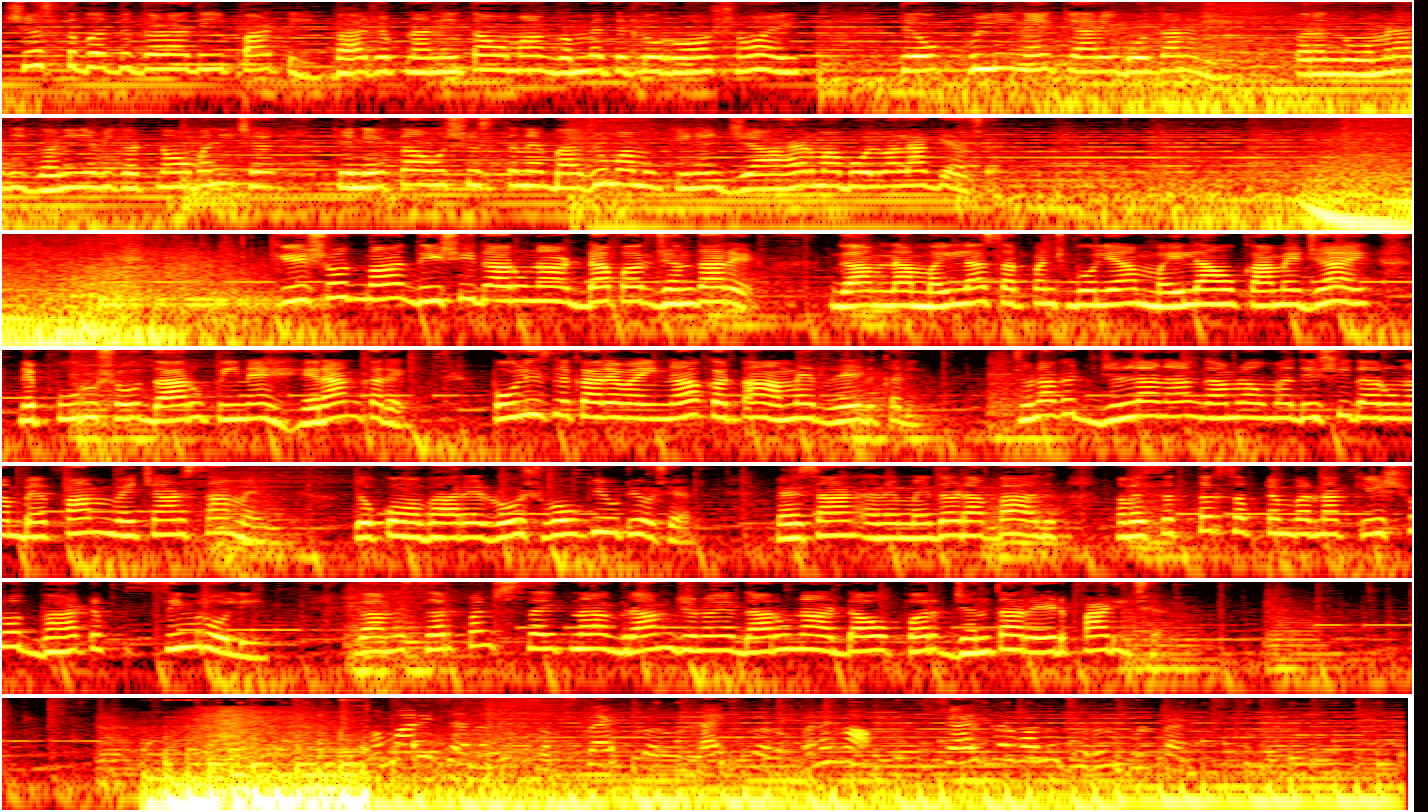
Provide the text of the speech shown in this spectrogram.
શિસ્તબદ્ધ ગણાતી પાર્ટી ભાજપના નેતાઓમાં ગમે તેટલો રોષ હોય, તેઓ ખુલ્લીને ક્યારેય બોલતા નથી. પરંતુ હમણાંથી ઘણી એવી ઘટનાઓ બની છે કે નેતાઓ શિસ્તને બાજુમાં મૂકીને જાહેરમાં બોલવા લાગ્યા છે. કેશોદમાં દેશી દારૂના અડ્ડા પર જનતા રેડ. ગામના મહિલા સરપંચ બોલ્યા, મહિલાઓ કામે જાય ને પુરુષો દારૂ પીને હેરાન કરે. પોલીસે કાર્યવાહી ન કરતા અમે રેડ કરી. જુનાગઢ જિલ્લાના ગામડાઓમાં દેશી દારૂના બેફામ વેચાણ સામે લોકોમાં ભારે રોષ ભોગી ઉઠ્યો છે. ભેસાણ અને મેદડા બાદ હવે સત્તર સપ્ટેમ્બરના કેશોદ ભાટ સિમરોલી ગામે સરપંચ સહિતના ગ્રામજનોએ દારૂના અડ્ડાઓ પર જનતા રેડ પાડી છે. અમારી ચેનલ સબસ્ક્રાઇબ કરો લાઈક કરો અને હા, શેર કરવાનું જરૂર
